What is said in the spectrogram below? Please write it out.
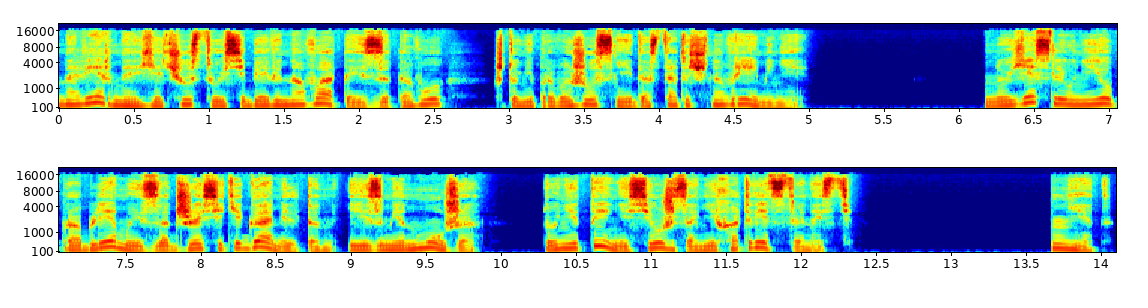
«Наверное, я чувствую себя виноватой из-за того, что не провожу с ней достаточно времени. Но если у нее проблемы из-за Джессики Гамильтон и измен мужа, то не ты несешь за них ответственность. Нет,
